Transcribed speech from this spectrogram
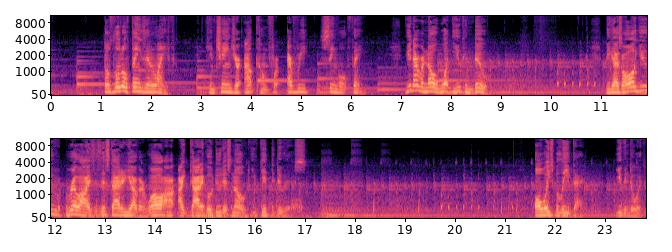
Those little things in life can change your outcome for every single thing. You never know what you can do because all you realize is this, that, or the other. Well, I, I gotta go do this. No, you get to do this. Always believe that. You can do it.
